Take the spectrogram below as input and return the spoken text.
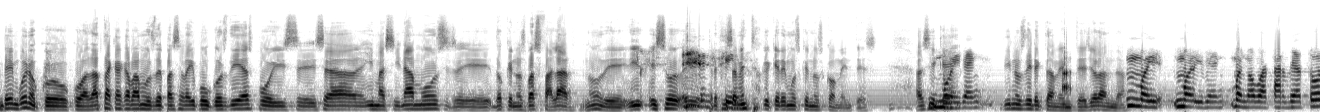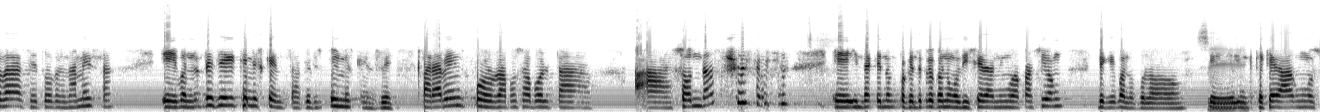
Ben, bueno, co, coa data que acabamos de pasar hai poucos días, pois eh, xa imaginamos eh, do que nos vas falar, ¿no? De iso eh, precisamente sí. o que queremos que nos comentes. Así que moi ben. dinos directamente, ah, Yolanda. Moi moi ben. Bueno, boa tarde a todas e todos na mesa. Eh, bueno, desde que me esquenza, que despois me esquence. Parabéns por a vosa volta as ondas eh, inda que non, porque entón creo que non o dixera en ninguna ocasión de que, bueno, polo, sí. que, que quedan uns,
